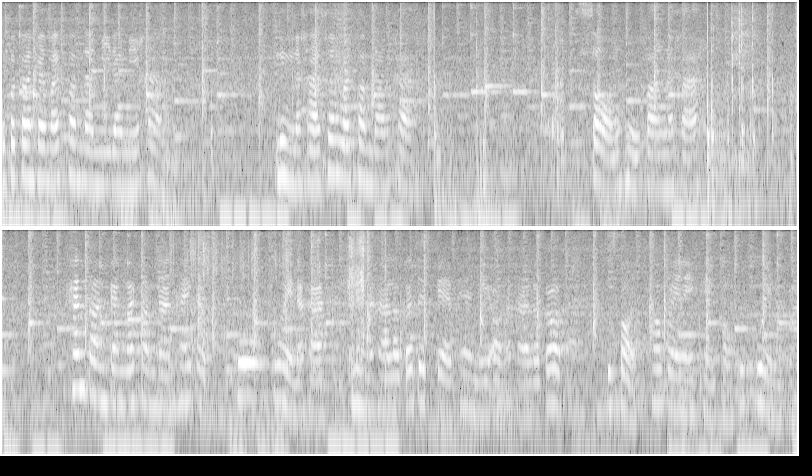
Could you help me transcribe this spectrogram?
อุปกรณ์การวัดความดันมีดังนี้ค่ะ 1. นะคะ เครื่องวัดความดันค่ะ 2. หูฟังนะคะ ขั้นตอนการวัดความดันให้กับผู้ป่วยนะคะหนึ่งนะคะ เราก็จะแกะแผ่นนี้ออกนะคะ แล้วก็ จะสอดเข้าไปในแขนของผู้ป่วยนะคะ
